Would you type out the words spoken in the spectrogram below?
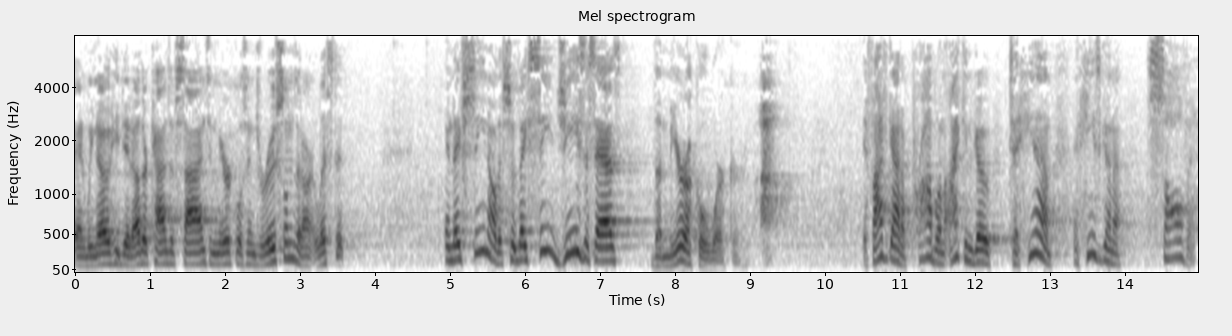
and we know he did other kinds of signs and miracles in Jerusalem that aren't listed. And they've seen all this. So they see Jesus as the miracle worker. If I've got a problem, I can go to him and he's gonna solve it.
